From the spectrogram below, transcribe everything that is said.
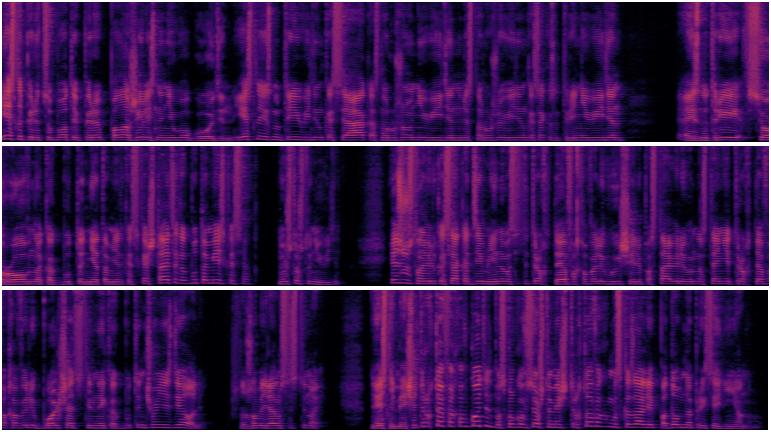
если перед субботой положились на него, годен. Если изнутри виден косяк, а снаружи он не виден, или снаружи виден косяк, а изнутри не виден – а изнутри все ровно, как будто нет там нет косяка. Считается, как будто там есть косяк. Ну и что, что не виден? Если установили косяк от земли на высоте трех тефахов или выше, или поставили его на расстоянии трех тефахов или больше от стены, как будто ничего не сделали. Что должно быть рядом со стеной. Но если меньше трех тефахов годен, поскольку все, что меньше трех как мы сказали, подобно присоединенному.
